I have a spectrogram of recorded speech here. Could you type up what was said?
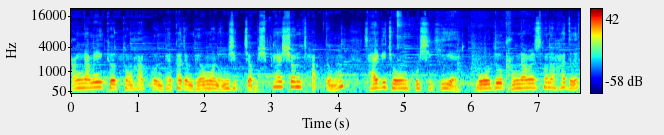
강남의 교통, 학군, 백화점, 병원, 음식점, 패션 샵 등 살기 좋은 곳이기에 모두 강남을 선호하듯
